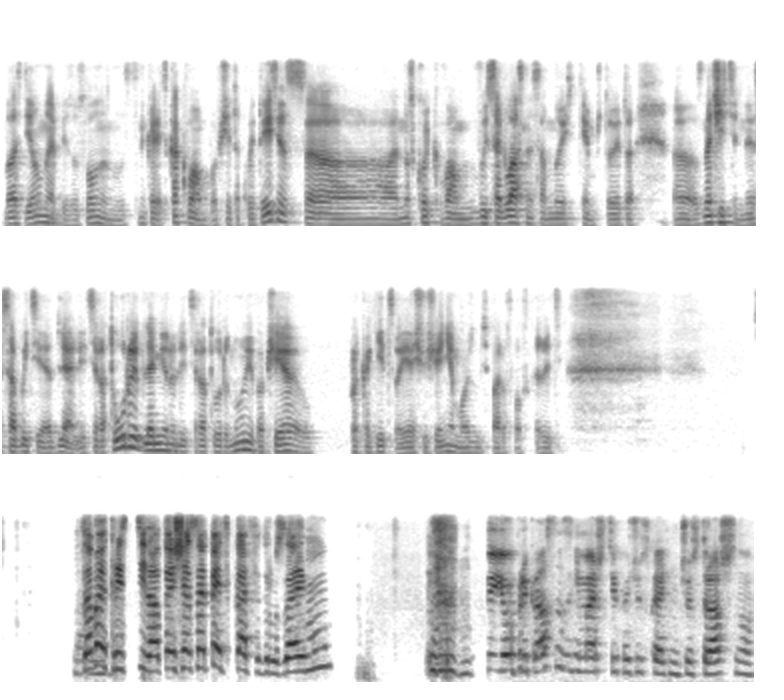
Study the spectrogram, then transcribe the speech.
была сделана, безусловно, на «Властелин колец». Как вам вообще такой тезис? Э, насколько вам вы согласны со мной с тем, что это э, значительное событие для литературы, для мира литературы? Ну и вообще про какие-то свои ощущения, может быть, пару слов скажите. Давай, Кристина, а то я сейчас опять кафедру займу. Ты ее прекрасно занимаешь, тебе хочу сказать, ничего страшного.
